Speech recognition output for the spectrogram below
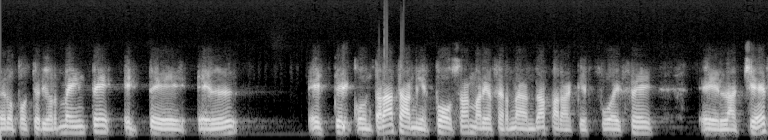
pero posteriormente este, él este, contrata a mi esposa, María Fernanda, para que fuese eh, la chef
